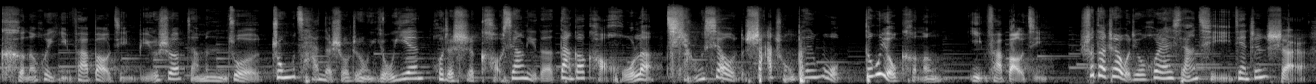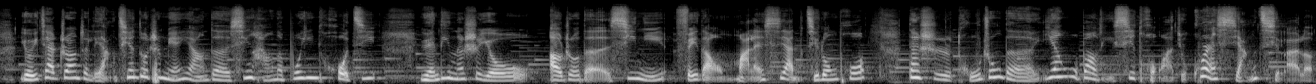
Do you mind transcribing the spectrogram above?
可能会引发报警。比如说咱们做中餐的时候，这种油烟，或者是烤箱里的蛋糕烤糊了，强效的杀虫喷雾都有可能引发报警。说到这儿，我就忽然想起一件真事儿：有一架装着两千多只绵羊的新航的波音货机，原定呢是由澳洲的悉尼飞到马来西亚的吉隆坡，但是途中的烟雾报警系统啊就忽然响起来了，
